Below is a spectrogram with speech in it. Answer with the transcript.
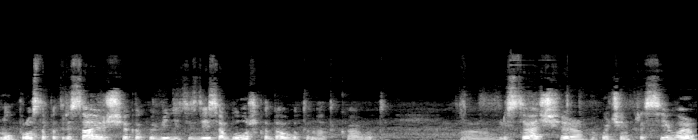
ну, просто потрясающее. Как вы видите, здесь обложка, да, вот она такая вот э, блестящая, очень красивая.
